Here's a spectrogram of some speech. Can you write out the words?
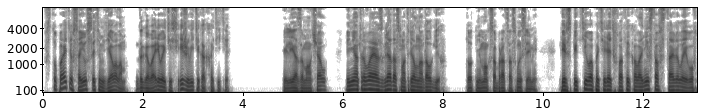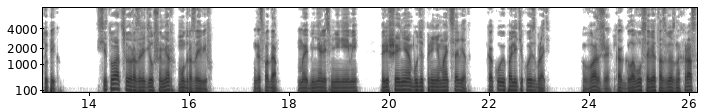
Вступайте в союз с этим дьяволом, договаривайтесь и живите как хотите». Илья замолчал и, не отрывая взгляда, смотрел на долгих. Тот не мог собраться с мыслями. Перспектива потерять флоты колонистов ставила его в тупик. Ситуацию разрядил Шумер, мудро заявив. «Господа, мы обменялись мнениями. Решение будет принимать Совет. Какую политику избрать? Вас же, как главу Совета Звездных Рас,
